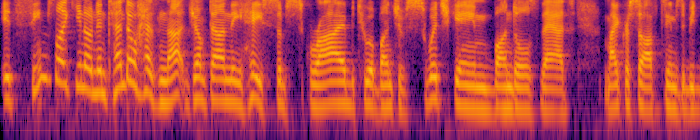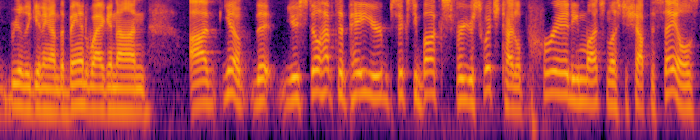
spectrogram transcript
It seems like you know Nintendo has not jumped on the hey subscribe to a bunch of Switch game bundles that Microsoft seems to be really getting on the bandwagon on. Uh, you know, the, you still have to pay your 60 bucks for your Switch title pretty much unless you shop the sales.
